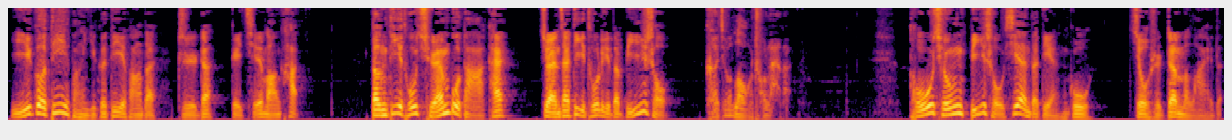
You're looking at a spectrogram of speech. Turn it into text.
一个地方一个地方的指着给秦王看。等地图全部打开，卷在地图里的匕首可就露出来了。图穷匕首现的典故就是这么来的。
